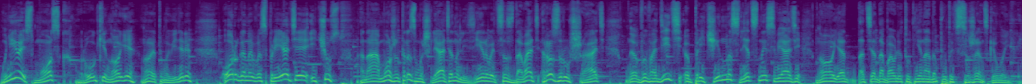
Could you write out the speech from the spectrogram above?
У нее есть мозг, руки, ноги, ну это мы видели, органы восприятия и чувств. Она может размышлять, анализировать, создавать, разрушать, выводить причинно-следственные связи. Но я от себя добавлю, тут не надо путать с женской логикой.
